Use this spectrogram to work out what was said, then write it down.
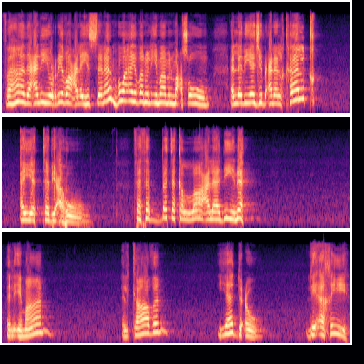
فهذا علي الرضا عليه السلام. هو أيضا الإمام المعصوم. الذي يجب على الخلق أن يتبعه. فثبتك الله على دينه. الإمام الكاظم يدعو لأخيه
